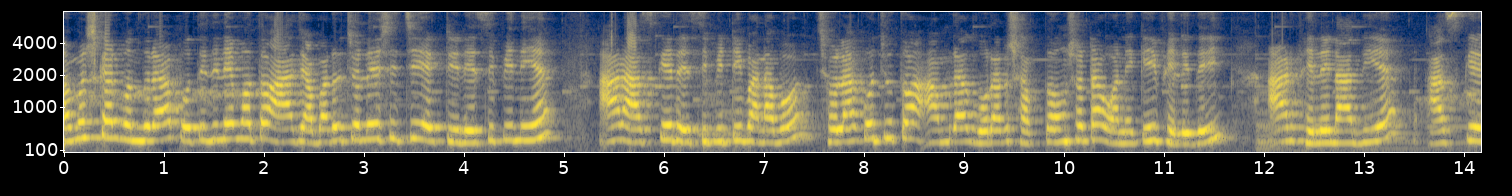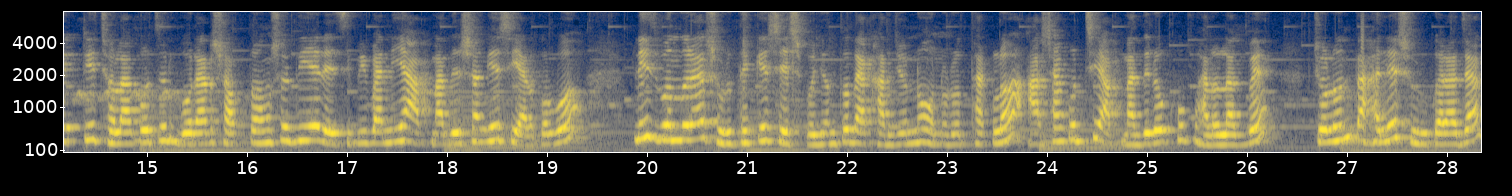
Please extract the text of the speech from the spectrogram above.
নমস্কার বন্ধুরা, প্রতিদিনের মতো আজ আবারও চলে এসেছি একটি রেসিপি নিয়ে। আর আজকে রেসিপিটি বানাবো। ছোলা কচু তো আমরা গোড়ার শক্ত অংশটা অনেকেই ফেলে দেই। আর ফেলে না দিয়ে আজকে একটি ছোলা কচুর গোড়ার শক্ত অংশ দিয়ে রেসিপি বানিয়ে আপনাদের সঙ্গে শেয়ার করব। প্লিজ বন্ধুরা, শুরু থেকে শেষ পর্যন্ত দেখার জন্য অনুরোধ থাকল। আশা করছি আপনাদেরও খুব ভালো লাগবে। চলুন তাহলে শুরু করা যাক।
